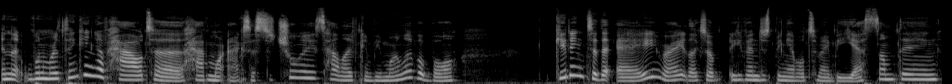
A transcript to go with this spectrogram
And that when we're thinking of how to have more access to choice, how life can be more livable, getting to the A, right? Like, so even just being able to maybe yes something,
